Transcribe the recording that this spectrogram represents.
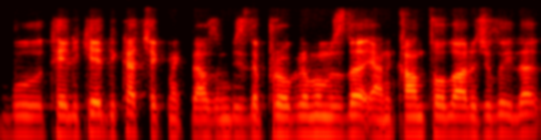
bu tehlikeye dikkat çekmek lazım. Biz de programımızda yani Kantoğlu aracılığıyla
